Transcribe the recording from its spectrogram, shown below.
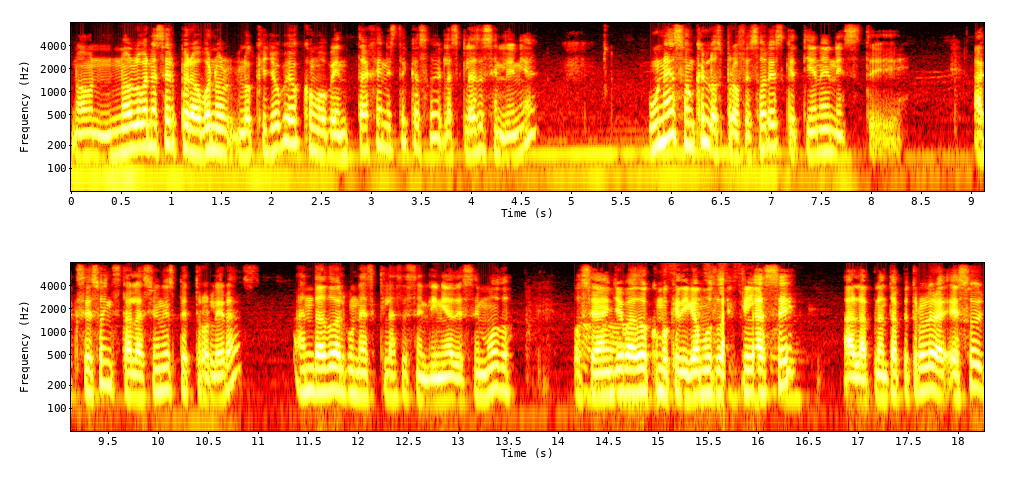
no, no lo van a hacer, pero bueno, lo que yo veo como ventaja en este caso de las clases en línea, una son que los profesores que tienen este acceso a instalaciones petroleras han dado algunas clases en línea de ese modo. O sea, han Ah, llevado como que digamos la clase a la planta petrolera. Eso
